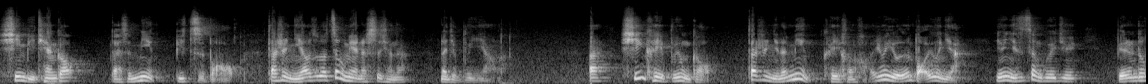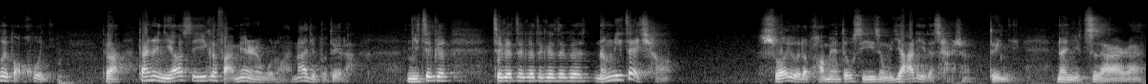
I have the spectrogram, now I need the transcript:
心比天高，但是命比纸薄。但是你要是说正面的事情呢，那就不一样了。啊，心可以不用高，但是你的命可以很好，因为有人保佑你啊，因为你是正规军，别人都会保护你，对吧？但是你要是一个反面人物的话，那就不对了。你这个、这个、这个、这个、这个能力再强，所有的旁边都是一种压力的产生，对你，那你自然而然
